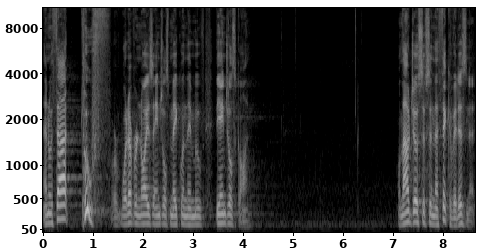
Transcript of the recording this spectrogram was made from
And with that, poof, or whatever noise angels make when they move, the angel's gone. Well, now Joseph's in the thick of it, isn't it?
